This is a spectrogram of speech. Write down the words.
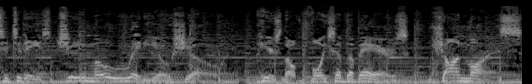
To today's JMO radio show. Here's the voice of the Bears, John Morris.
